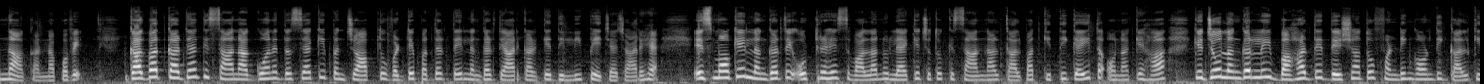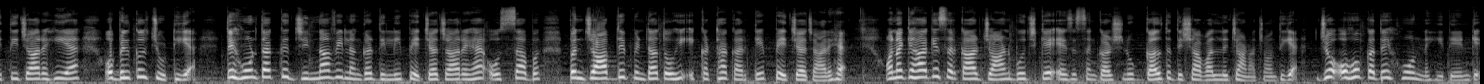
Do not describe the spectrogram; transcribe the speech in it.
ਨਾ ਕਰਨਾ ਪਵੇ। ਗੱਲਬਾਤ ਕਰਦਿਆਂ ਕਿਸਾਨ ਆਗੂਆਂ ਨੇ ਦੱਸਿਆ ਕਿ ਪੰਜਾਬ ਤੋਂ ਵੱਡੇ ਪੱਧਰ ਤੇ ਲੰਗਰ ਤਿਆਰ ਕਰਕੇ ਦਿੱਲੀ ਭੇਜਿਆ ਜਾ ਰਿਹਾ ਹੈ। ਇਸ ਮੌਕੇ ਲੰਗਰ ਤੇ ਉੱਠ ਰਹੇ ਸਵਾਲਾਂ ਨੂੰ ਲੈ ਕੇ ਜਦੋਂ ਕਿਸਾਨ ਨਾਲ ਗੱਲਬਾਤ ਕੀਤੀ ਗਈ ਤਾਂ ਉਹਨਾਂ ਕਿਹਾ ਕਿ ਜੋ ਲੰਗਰ ਲਈ ਬਾਹਰ ਦੇ ਦੇਸ਼ਾਂ ਤੋਂ ਫੰਡਿੰਗ ਆਉਣ ਦੀ ਗੱਲ ਕੀਤੀ ਜਾ ਰਹੀ ਹੈ, ਉਹ ਬਿਲਕੁਲ ਝੂਠੀ ਹੈ। ਤੇ ਹੁਣ ਤੱਕ ਜਿੰਨਾ ਵੀ ਲੰਗਰ ਦਿੱਲੀ ਭੇਜਿਆ ਜਾ ਰਿਹਾ ਹੈ, ਉਹ ਸਭ ਪੰਜਾਬ ਦੇ ਪਿੰਡਾਂ ਤੋਂ ਹੀ ਇਕੱਠਾ ਕਰਕੇ ਭੇਜਿਆ ਜਾ ਰਿਹਾ ਹੈ। ਉਹਨਾਂ ਕਿਹਾ ਕਿ ਸਰਕਾਰ ਜਾਣਬੁੱਝ ਕੇ ਇਸ ਸੰਘਰਸ਼ ਨੂੰ ਗਲਤ ਦਿਸ਼ਾ ਵੱਲ ਲਿਜਾਣਾ ਚਾਹੁੰਦੀ ਹੈ, ਜੋ ਉਹ ਕਦੇ ਹੋਣ ਨਹੀਂ ਦੇਣਗੇ।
